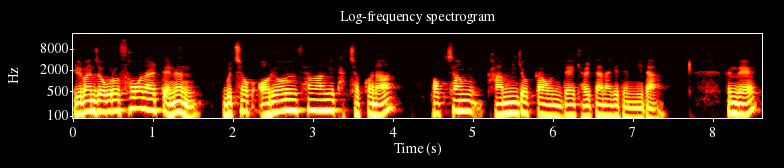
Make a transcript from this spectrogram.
일반적으로 서원할 때는 무척 어려운 상황이 닥쳤거나 벅찬 감격 가운데 결단하게 됩니다. 근데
